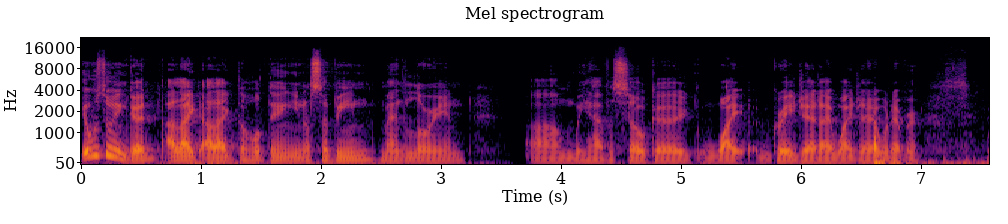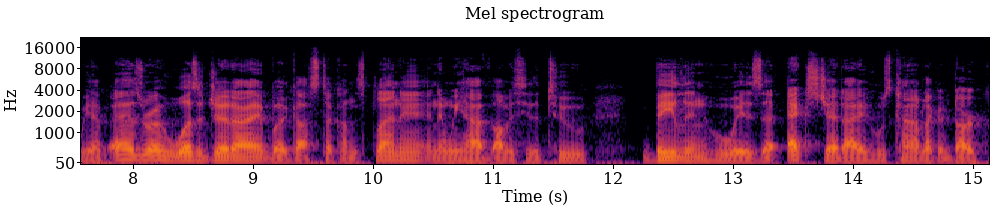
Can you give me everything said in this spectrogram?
it was doing good. I like, I like the whole thing. You know, Sabine, Mandalorian. Um, we have Ahsoka, white, gray Jedi, white Jedi, whatever. We have Ezra, who was a Jedi but got stuck on this planet, and then we have obviously the two, Baylan, who is an ex Jedi, who's kind of like a dark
